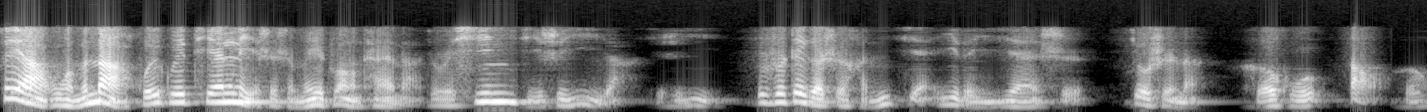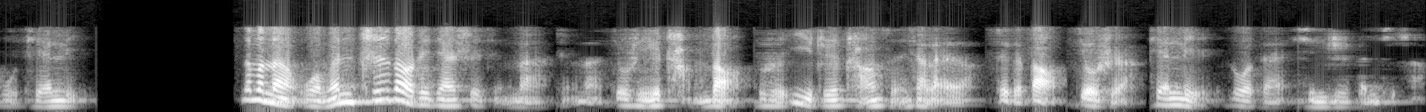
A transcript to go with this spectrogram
这样我们呢回归天理是什么一个状态呢？就是心即是意呀，即是意，就是说这个是很简易的一件事，就是呢合乎道，合乎天理。那么呢，我们知道这件事情呢，呢就是一个常道，就是一直长存下来的这个道，就是天理落在心之本体上，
